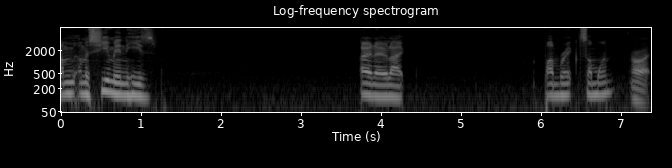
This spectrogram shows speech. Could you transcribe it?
I'm I'm assuming he's I don't know, like bum raped someone, All right.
